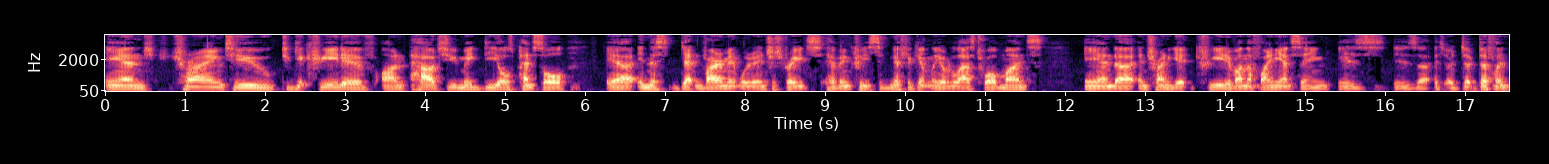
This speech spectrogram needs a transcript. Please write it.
and trying to to get creative on how to make deals pencil. Uh, in this debt environment where interest rates have increased significantly over the last 12 months and uh, and trying to get creative on the financing is is uh, a, a definitely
